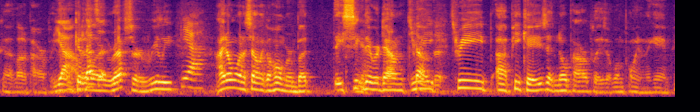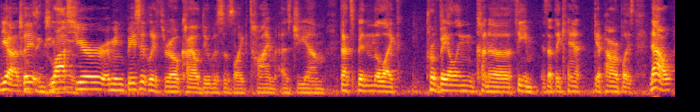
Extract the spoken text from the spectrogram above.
got a lot of power play. They Yeah, get but a lot of, a- the refs are really. Yeah. I don't want to sound like a homer, but they see Yeah. they were down three No, the- three uh, PKs and no power plays at one point in the game. Yeah, they, last year, I mean, basically throughout Kyle Dubas's like time as GM, that's been the like prevailing kind of theme is that they can't get power plays. Now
